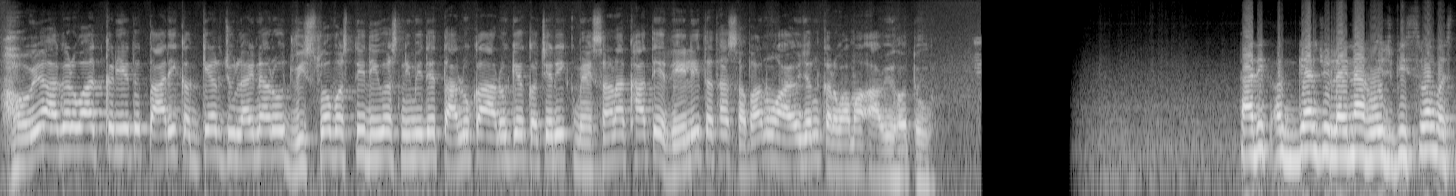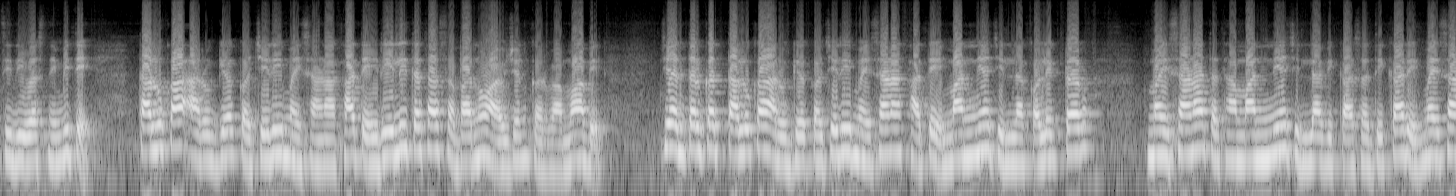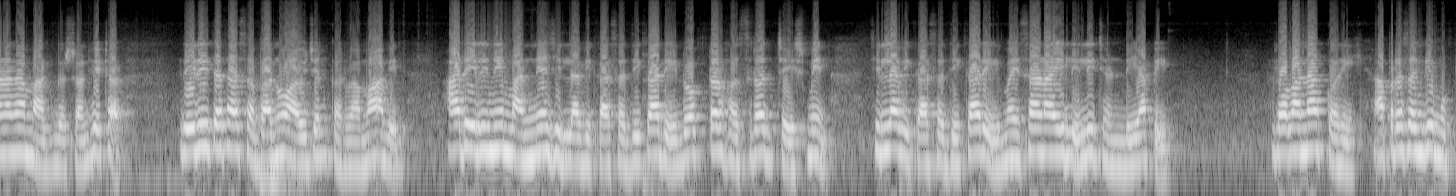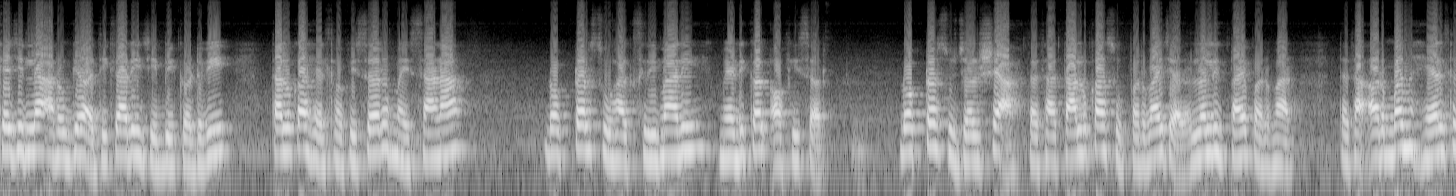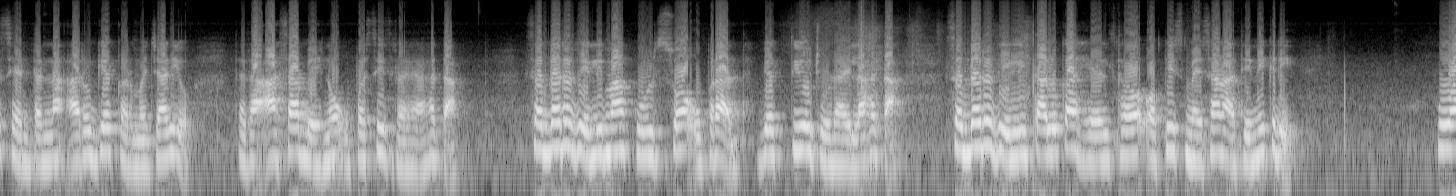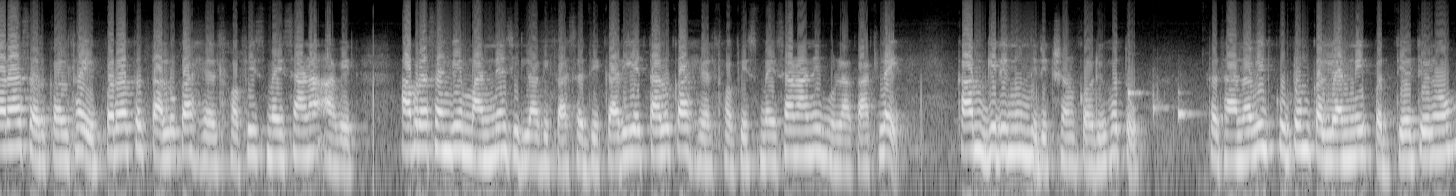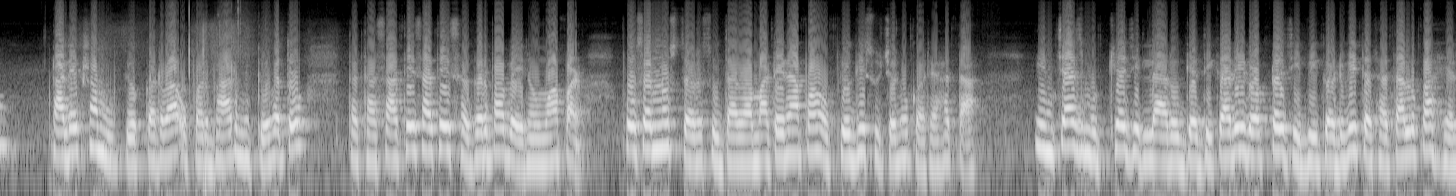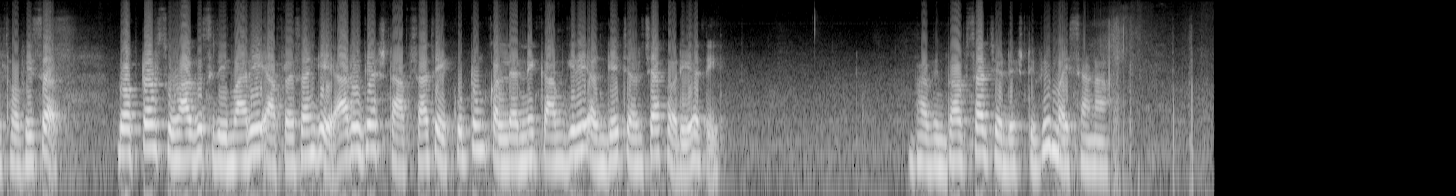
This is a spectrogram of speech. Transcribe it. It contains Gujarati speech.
હવે આગળ વાત કરીએ તો તારીખ અગિયાર જુલાઈના રોજ વિશ્વ વસ્તી દિવસ નિમિત્તે તાલુકા આરોગ્ય કચેરી મહેસાણા ખાતે રેલી તથા સભાનું આયોજન કરવામાં આવ્યું હતું. તારીખ અગિયાર જુલાઈના રોજ વિશ્વ વસ્તી દિવસ નિમિત્તે તાલુકા આરોગ્ય કચેરી મહેસાણા ખાતે રેલી તથા સભાનું આયોજન કરવામાં આવેલ. જે અંતર્ગત તાલુકા આરોગ્ય કચેરી મહેસાણા ખાતે માન્ય જિલ્લા કલેક્ટર મહેસાણા તથા માન્ય જિલ્લા વિકાસ અધિકારી મહેસાણાના માર્ગદર્શન હેઠળ રેલી તથા સભાનું આયોજન કરવામાં આવેલ. આ રેલીને માન્ય જિલ્લા વિકાસ અધિકારી ડોક્ટર હસરત જૈસ્મીન, જિલ્લા વિકાસ અધિકારી મહેસાણાએ લીલી ઝંડી આપી. રવાના કરી. આ પ્રસંગે મુખ્ય જિલ્લા આરોગ્ય અધિકારી G B Gadhvi, taluka health officer Mehsana doctor Suhag Shrimari, medical officer doctor Sujal Shah તથા તાલુકા સુપરવાઇઝર લલિતભાઈ પરમાર તથા અર્બન હેલ્થ સેન્ટરના આરોગ્ય કર્મચારીઓ તથા આશા બહેનો ઉપસ્થિત રહ્યા હતા. સદર રેલીમાં કુલ સો ઉપરાંત વ્યક્તિઓ જોડાયેલા હતા. સદર રેલી તાલુકા હેલ્થ ઓફિસ મહેસાણાથી નીકળી. ફુવારા સર્કલ થઈ પરત તાલુકા હેલ્થ ઓફિસ મહેસાણા આવેલ. આ પ્રસંગે માન્ય જિલ્લા વિકાસ અધિકારીએ તાલુકા હેલ્થ ઓફિસ મહેસાણાની મુલાકાત લઈ કામગીરીનું નિરીક્ષણ કર્યું હતું તથા નવીન કુટુંબ કલ્યાણની પદ્ધતિનો કાર્યક્ષમ ઉપયોગ કરવા ઉપર ભાર મૂક્યો હતો તથા સાથે સાથે સગર્ભા બહેનોમાં પણ પોષણનું સ્તર સુધારવા માટેના પણ ઉપયોગી સૂચનો કર્યા હતા. ઇન્ચાર્જ મુખ્ય જિલ્લા આરોગ્ય અધિકારી doctor GB Gadhvi Gadhvi taluka health officer doctor Suhag Shrimari આ પ્રસંગે આરોગ્ય સ્ટાફ સાથે કુટુંબ કલ્યાણની કામગીરી અંગે ચર્ચા કરી હતી. ભાવિન ભાવસાર જેડેશ ટીવી મહેસાણા.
